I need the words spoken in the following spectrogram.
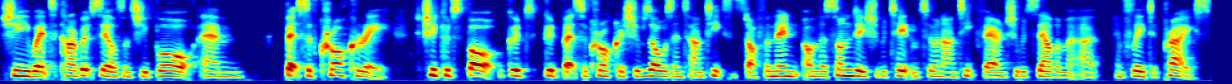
she went to car boot sales and she bought um bits of crockery she could spot good good bits of crockery. She was always into antiques and stuff. And then on the Sunday, she would take them to an antique fair and she would sell them at an inflated price.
